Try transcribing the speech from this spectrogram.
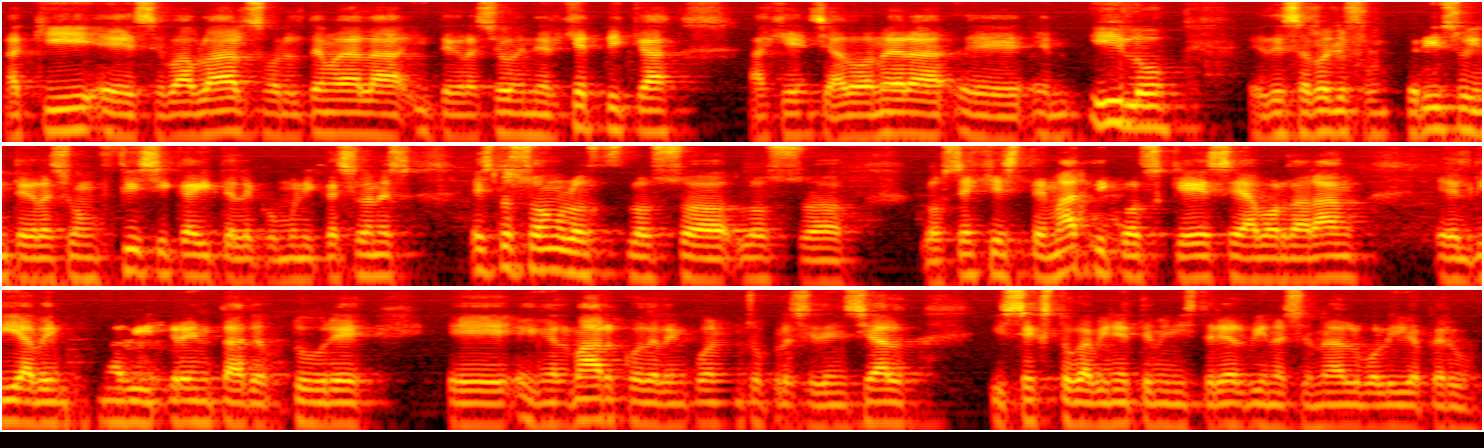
Aquí eh, se va a hablar sobre el tema de la integración energética, agencia aduanera eh, en hilo, desarrollo fronterizo, integración física y telecomunicaciones. Estos son los, los, uh, uh, los ejes temáticos que se abordarán el día 29 y 30 de octubre eh, en el marco del encuentro presidencial y sexto gabinete ministerial binacional Bolivia-Perú.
